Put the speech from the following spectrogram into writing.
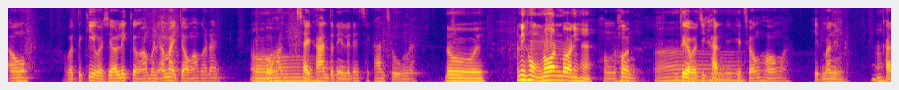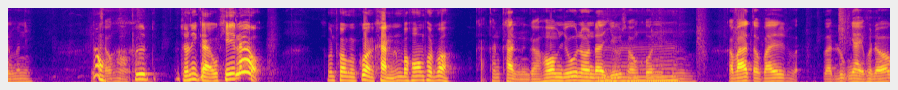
เอาวัตะกี้ว่าเชลเล็กจองเอามันเอาไม้จองเอาก็ได้โอ้เพราะว่าใส่คานตัวนี้เลยได้ใส่คานสูงนะโดย อันนี้ห้องนอนบ่นี่ฮะห้องนอนเตือว่าสิขันนี่เฮ็ดช่องห้องว่ะเฮ็ดมานี่ขันมานี่เฮ็ดเอ้าช่องห้องคือเจ้านี่ก็โอเคแล้ว คุณพ่อกว้างๆขันบ่หอมพดบ่ขันขันก็หอมอยู่นอนได้อยู่สองคนอืมก็ว่าต่อไปว่าลูกใหญ่พุ่นดอก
